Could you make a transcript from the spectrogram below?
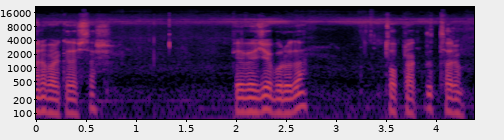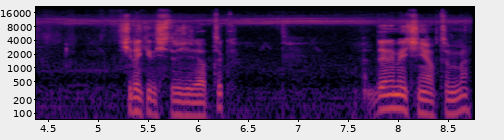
Merhaba arkadaşlar. PVC burada topraklı tarım çilek yetiştiriciliği yaptık. Deneme için yaptım ben.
